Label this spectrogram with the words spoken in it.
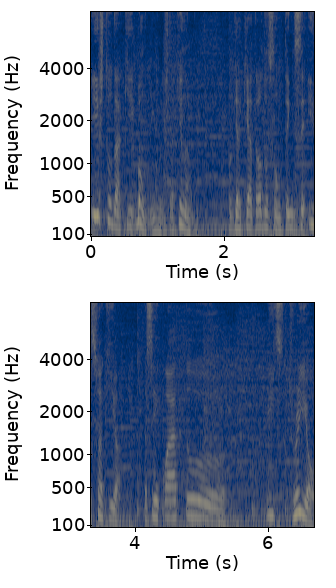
isto daqui, bom, não, isto daqui não. Porque aqui a tradução tem que ser isso aqui, ó. 64 Beats Trio.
